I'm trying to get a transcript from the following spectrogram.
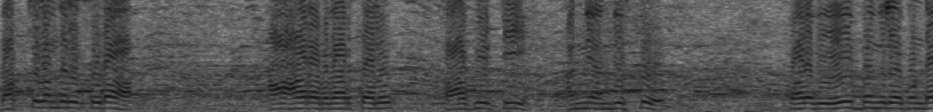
భక్తులందరికీ కూడా ఆహార పదార్థాలు కాఫీ టీ అన్నీ అందిస్తూ వాళ్ళకి ఏ ఇబ్బంది లేకుండా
